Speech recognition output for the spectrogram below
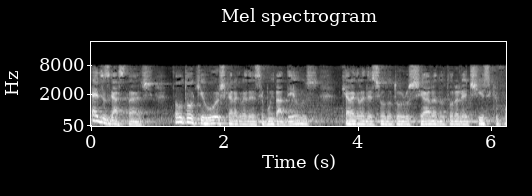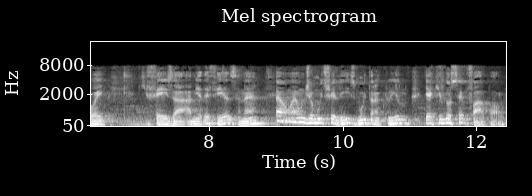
é desgastante. Então eu estou aqui hoje, quero agradecer muito a Deus, quero agradecer ao doutor Luciano, a doutora Letícia, que foi que fez a, a minha defesa, né? É um, é um dia muito feliz, muito tranquilo, e é aquilo que eu sempre falo, Paulo.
